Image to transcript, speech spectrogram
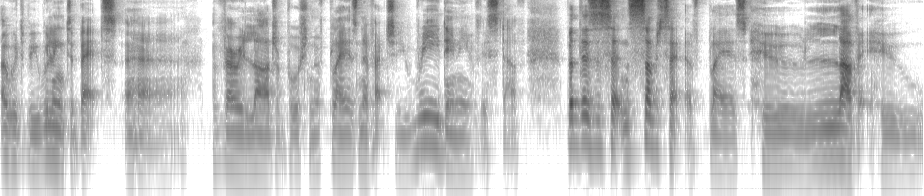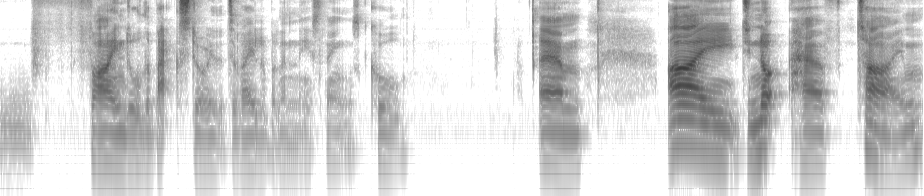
I would be willing to bet. Uh, a very large proportion of players never actually read any of this stuff. But there's a certain subset of players who love it, who find all the backstory that's available in these things cool. Um, I do not have time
